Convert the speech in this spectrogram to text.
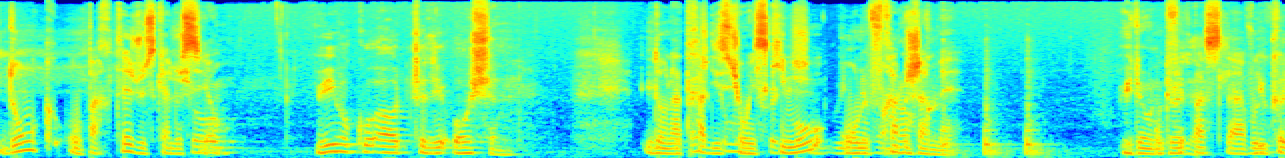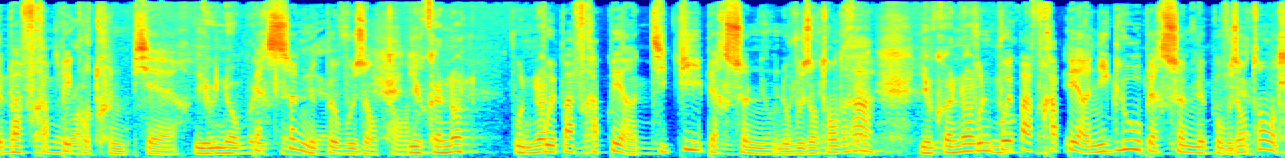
Donc, on partait jusqu'à l'océan. Dans la tradition esquimau, on ne frappe jamais. On ne fait pas cela. Vous ne pouvez pas frapper contre une pierre. Personne ne peut vous entendre. Vous ne pouvez pas frapper un tipi, personne ne vous entendra. Vous ne pouvez pas frapper un igloo, personne ne peut vous entendre.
